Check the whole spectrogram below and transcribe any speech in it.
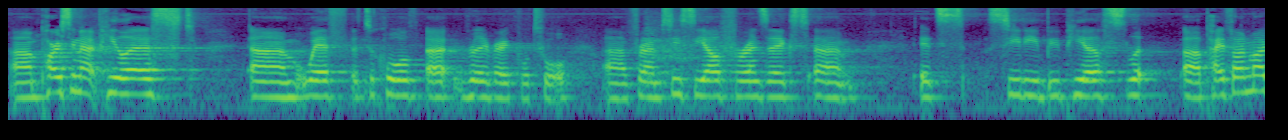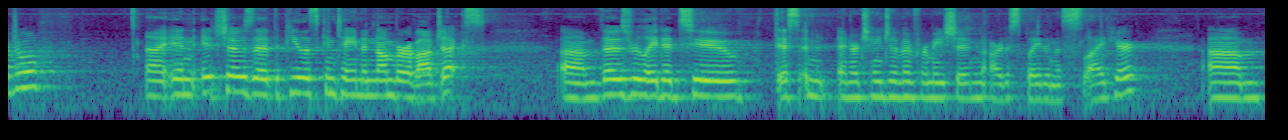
Um, parsing that plist um, with, it's a cool, uh, really very cool tool uh, from CCL Forensics. Um, it's CDBPS uh, Python module. Uh, and it shows that the plist contained a number of objects. Um, those related to this in interchange of information are displayed in this slide here. Um,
